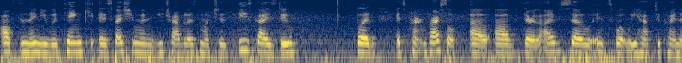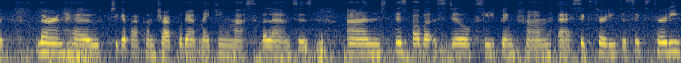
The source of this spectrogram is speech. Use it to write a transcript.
often than you would think, especially when you travel as much as these guys do. But it's part and parcel of, of their lives, so it's what we have to kind of learn how to get back on track without making massive allowances. And this Baba is still sleeping from uh, 6.30 to 6.30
